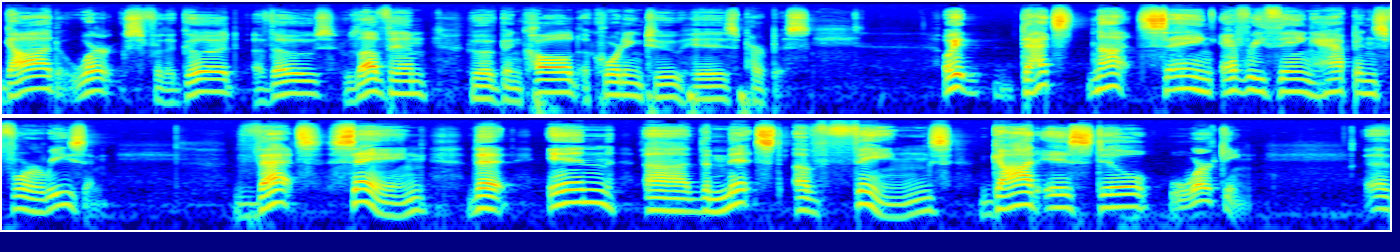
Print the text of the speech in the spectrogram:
God works for the good of those who love him, who have been called according to his purpose. Okay, that's not saying everything happens for a reason. That's saying that in uh, the midst of things, God is still working. Uh,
